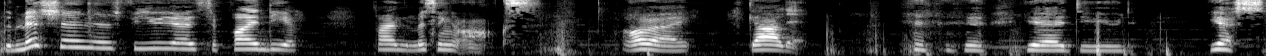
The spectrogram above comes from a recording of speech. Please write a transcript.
The mission is for you guys to find the find the missing ox. All right, got it. yeah, dude. Yes,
